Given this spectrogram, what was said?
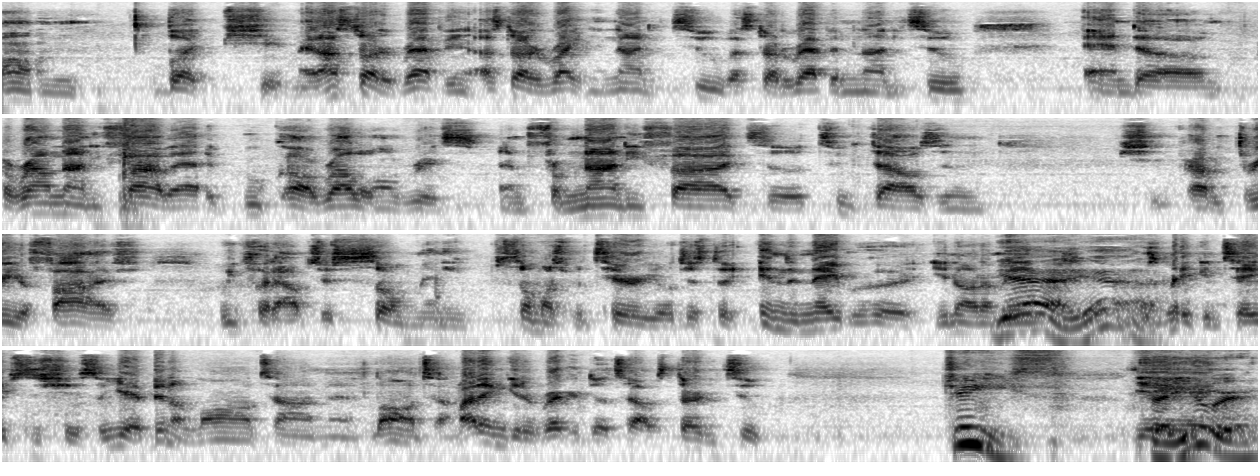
Um, but shit, man, I started rapping. I started writing in '92. I started rapping in '92, and um, around '95, I had a group called Rollo on Ritz, and from '95 to 2000, shit, probably three or five. We put out just so many, so much material, just to, in the neighborhood. You know what I mean? Yeah, yeah. I was making tapes and shit. So yeah, it's been a long time, man. Long time. I didn't get a record deal till I was 32. Jeez. So Yeah. you were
